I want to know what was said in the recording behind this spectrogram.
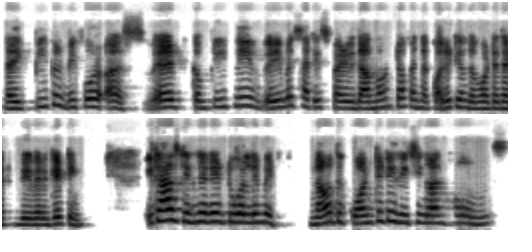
like people before us were completely very much satisfied with the amount of and the quality of the water that they were getting. It has degraded to a limit. Now the quantity reaching our homes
